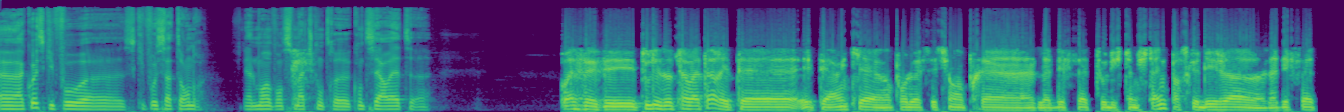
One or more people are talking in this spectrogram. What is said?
Euh, à quoi est-ce qu'il faut, euh, ce qu'il faut s'attendre finalement avant ce match contre contre Servette euh Ouais, tous les observateurs étaient étaient inquiets hein, pour le session après la défaite au Liechtenstein parce que déjà la défaite,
